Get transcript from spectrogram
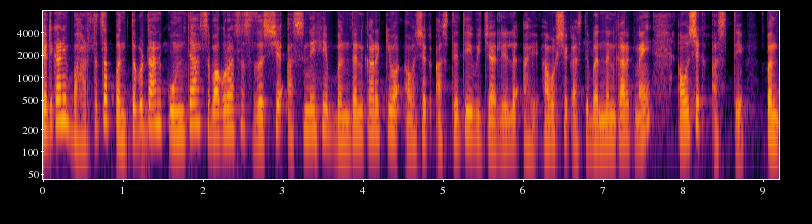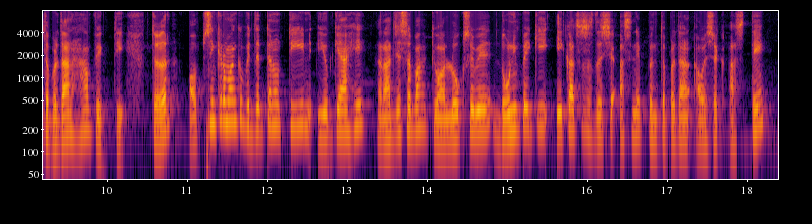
या ठिकाणी भारताचा पंतप्रधान कोणत्या सभागृहाचा सदस्य असणे हे बंधनकारक किंवा आवश्यक असते ते विचारलेलं आहे. आवश्यक असते बंधनकारक नाही आवश्यक असते पंतप्रधान हा व्यक्ती. तर ऑप्शन क्रमांक विद्यार्थ्यांनो तीन योग्य आहे. राज्यसभा किंवा लोकसभे दोन्हीपैकी एकाचा सदस्य असणे पंतप्रधान आवश्यक असते.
